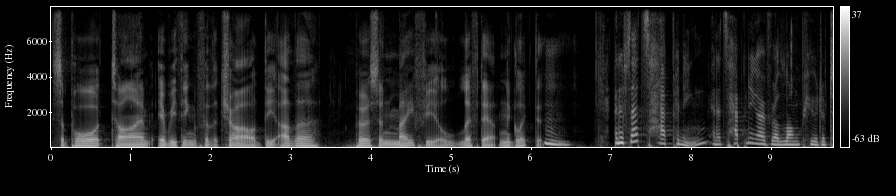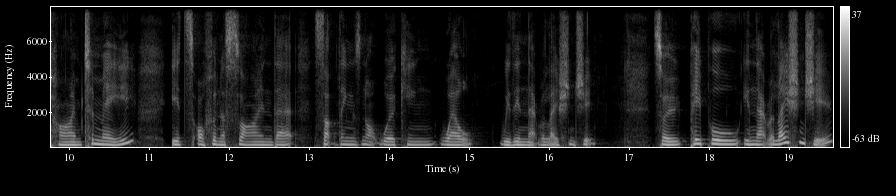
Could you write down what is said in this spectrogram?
support, time, everything for the child, the other person may feel left out and neglected. And if that's happening and it's happening over a long period of time, to me, it's often a sign that something's not working well within that relationship. So people in that relationship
